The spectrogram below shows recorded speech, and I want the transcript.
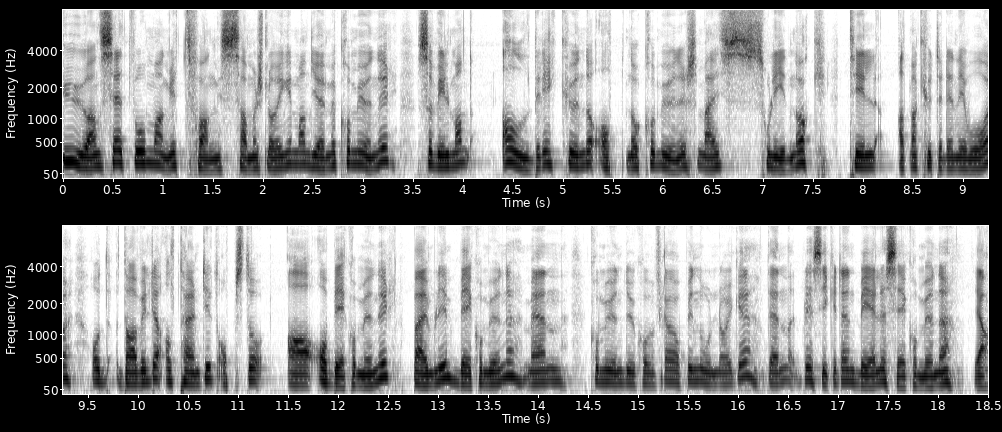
uansett hvor mange tvangssammenslåinger man gjør med kommuner, så vil man aldri kunne oppnå kommuner som er solide nok til at man kutter det nivået. Og da vil det alternativt oppstå A- og B-kommuner. Bærum blir en B-kommune, men kommunen du kommer fra oppe i Nord-Norge, den blir sikkert en B- eller C-kommune. Ja.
